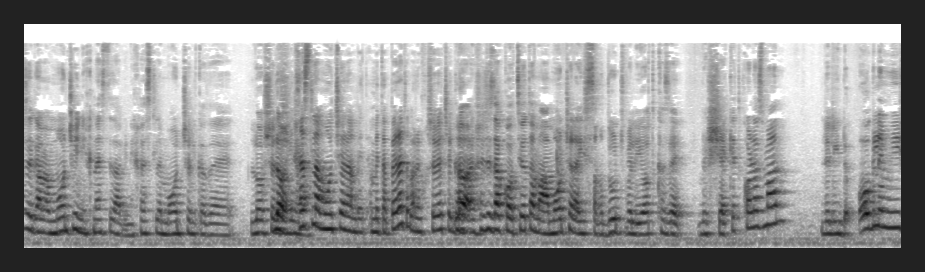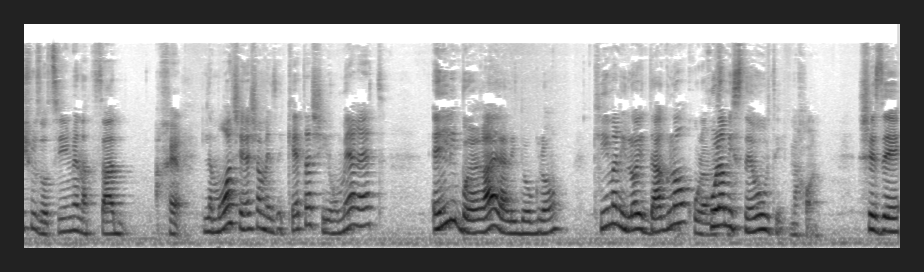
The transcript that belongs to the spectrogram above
שזה גם המוד שהיא נכנסת אליו, היא נכנסת למוד של כזה, לא של... לא. היא נכנסת לעמוד של המטפלת, אבל אני חושבת שגם... לא, אני חושבת שזה רק הוציא אותה מהמוד של ההישרדות ולהיות כזה בשקט כל הזמן, ולדאוג למישהו זה הוציא ממנה צד אחר. למרות שיש שם איזה קטע שהיא אומרת, אין לי ברירה אלא לדאוג לו, כי אם אני לא אדאג לו, כולם כולם ישנאו אותי. נכון. שזה,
